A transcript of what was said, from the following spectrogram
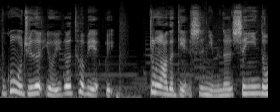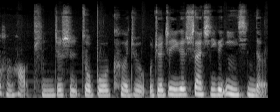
不过我觉得有一个特别重要的点是，你们的声音都很好听，就是做播客，就我觉得这一个算是一个硬性的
